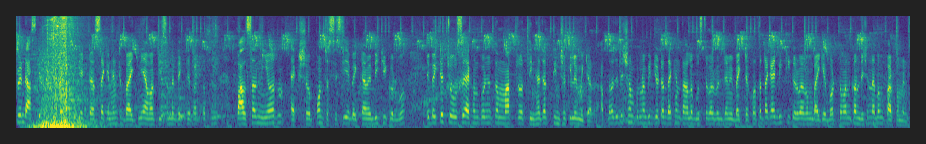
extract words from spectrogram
Friend আজকের ভিডিওটা একটা সেকেন্ড হ্যান্ড বাইক নিয়ে আমার পিছনে দেখতে পাচ্ছেন পালসার নিয়ন একশো পঞ্চাশ সিসি এই বাইকটা আমি বিক্রি করব। এই বাইকটা চলছে এখন পর্যন্ত মাত্র তিন হাজার তিনশো কিলোমিটার। আপনারা যদি সম্পূর্ণ ভিডিওটা দেখেন তাহলে বুঝতে পারবেন যে আমি বাইকটা কত টাকায় বিক্রি করব এবং বাইকের বর্তমান কন্ডিশন এবং পারফরমেন্স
